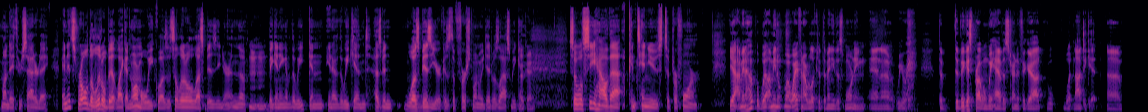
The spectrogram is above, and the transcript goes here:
Monday through Saturday. And it's rolled a little bit like a normal week was. It's a little less busy during the beginning of the week, and you know the weekend has been was busier because the first one we did was last weekend. Okay. So we'll see how that continues to perform. Yeah, I mean, I hope it will. I mean, my wife and I were looking at the menu this morning, and uh, we were the the biggest problem we have is trying to figure out what not to get. Um,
